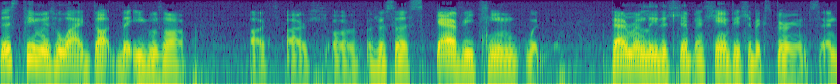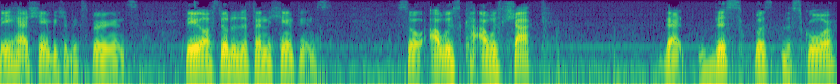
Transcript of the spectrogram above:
This team is who I thought the Eagles are. Uh, or, or just a scavvy team with veteran leadership and championship experience. And they had championship experience. They are still the defending champions. So I was I was shocked that this was the score,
